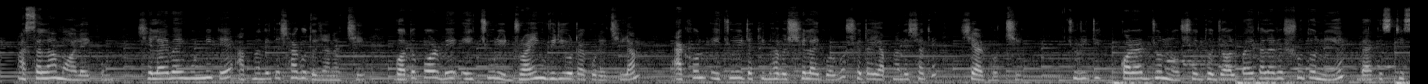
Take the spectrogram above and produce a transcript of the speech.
আসসালামু আলাইকুম। সেলাই বাই মুন্নিতে আপনাদেরকে স্বাগত জানাচ্ছি। গত পর্বে এই চুড়ি ড্রয়িং ভিডিওটা করেছিলাম। এখন এই চুড়িটা কীভাবে সেলাই করব সেটাই আপনাদের সাথে শেয়ার করছি। চুড়িটি করার জন্য সেদ্ধ জলপাই কালারের সুতো নিয়ে ব্যাক স্টিচ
